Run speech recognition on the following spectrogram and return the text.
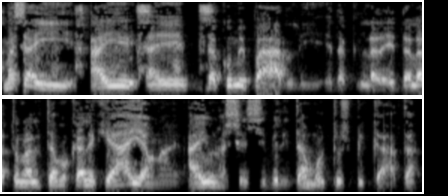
ma sai, hai, hai, da come parli e, da, la, e, dalla tonalità vocale che hai, hai una, hai una sensibilità molto spiccata,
